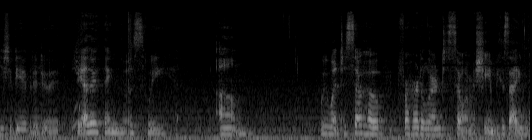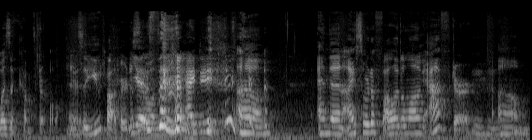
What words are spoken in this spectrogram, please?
You should be able to do it. The other thing was we um, we went to Sew Hope for her to learn to sew a machine because I wasn't comfortable, and Yes. so you taught her to Yes, sew on the machine. I did. um, and then I sort of followed along after. Mhm. Um,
